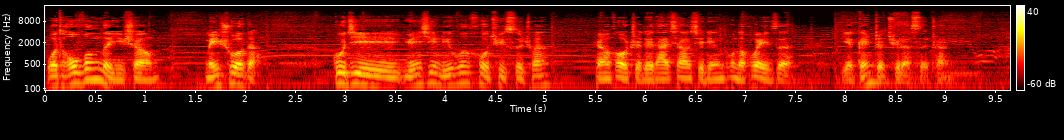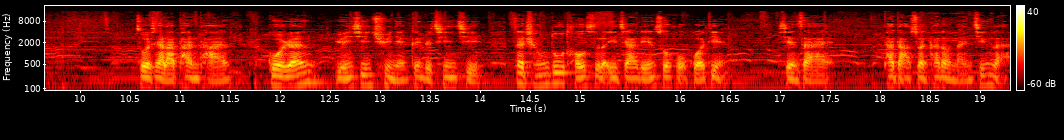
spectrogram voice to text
我头嗡的一声，没说的，估计袁鑫离婚后去四川，然后只对他消息灵通的惠子，也跟着去了四川。坐下来攀谈，果然袁鑫去年跟着亲戚在成都投资了一家连锁火锅店，现在他打算开到南京来。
